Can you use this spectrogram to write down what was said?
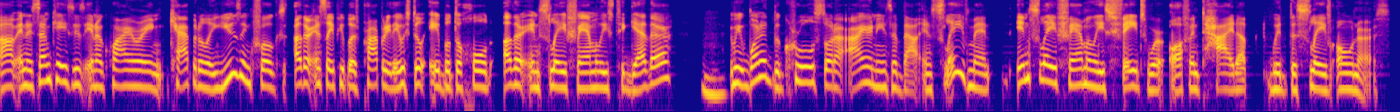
Um, and in some cases, in acquiring capital and using folks, other enslaved people as property, they were still able to hold other enslaved families together. I mean, one of the cruel sort of ironies about enslavement, enslaved families' fates were often tied up with the slave owners.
